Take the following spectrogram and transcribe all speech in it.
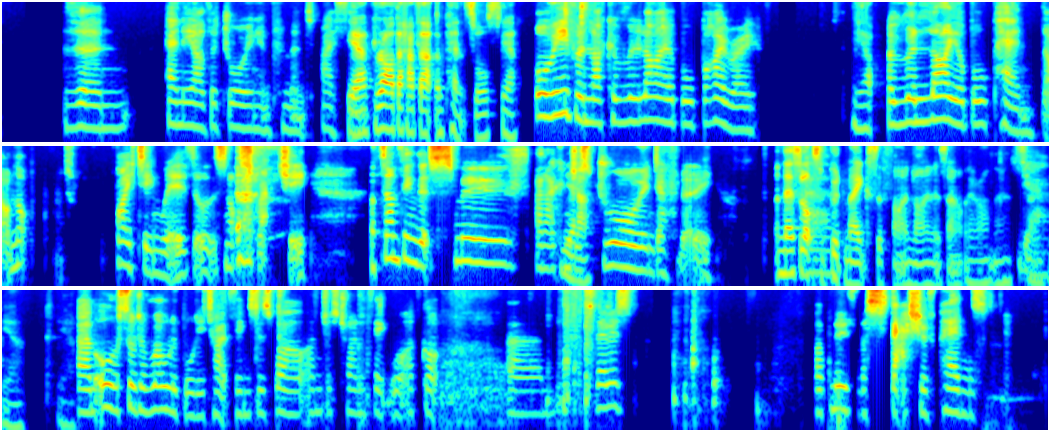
than any other drawing implement. I think. Yeah, I'd rather have that than pencils. Yeah. Or even like a reliable biro yeah a reliable pen that i'm not fighting with or it's not scratchy something that's smooth and i can yeah. just draw indefinitely and there's lots uh, of good makes of fine liners out there aren't there so, yeah yeah yeah. Um, or sort of rollerboardy type things as well. I'm just trying to think what I've got. Um, there is. I've moved my stash of pens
